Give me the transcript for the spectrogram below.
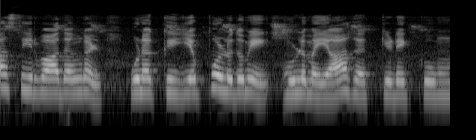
ஆசீர்வாதங்கள் உனக்கு எப்பொழுதுமே முழுமையாக கிடைக்கும்.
